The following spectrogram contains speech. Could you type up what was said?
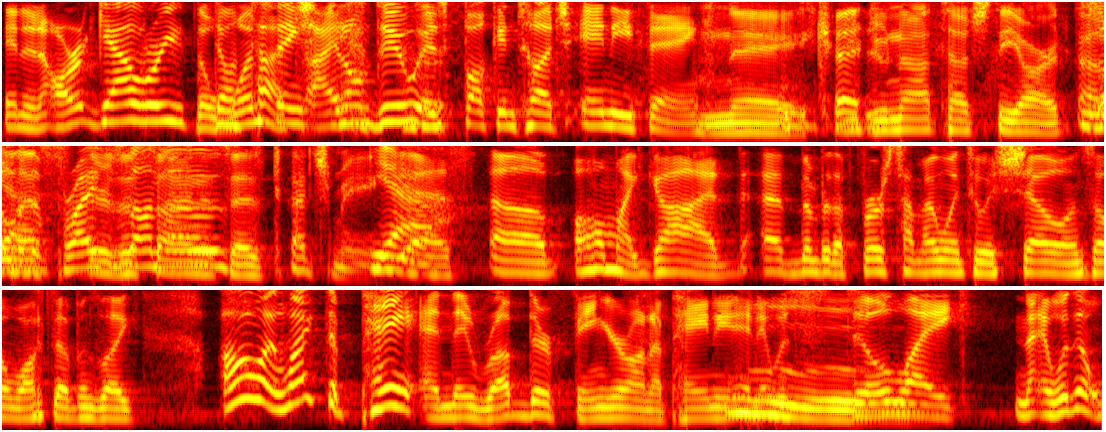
in an art gallery, the Don't one touch. thing I don't do is fucking touch anything. Nay, you 'Cause do not touch the art. Some of the unless prices there's a on sign those- that says "Touch me." Yeah. Yes. Uh, oh my God. I remember the first time I went to a show and someone walked up and was like, Oh, I like the paint. And they rubbed their finger on a painting and it was still like no, it wasn't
